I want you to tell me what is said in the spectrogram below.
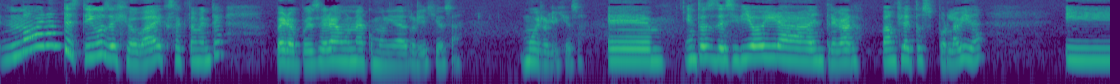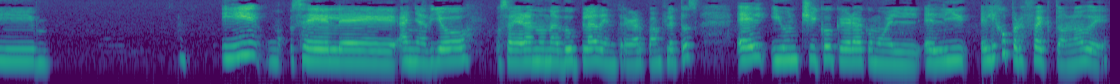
No eran testigos de Jehová exactamente, pero pues era una comunidad religiosa, muy religiosa. Eh, entonces decidió ir a entregar panfletos por la vida y... Y se le añadió o sea, eran una dupla de entregar panfletos, él y un chico que era como el, el, el hijo perfecto, ¿no? De,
